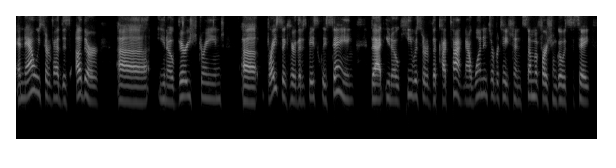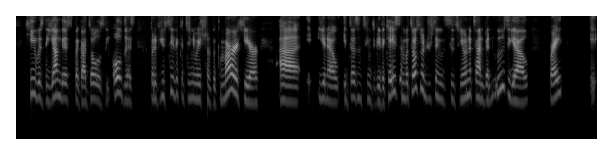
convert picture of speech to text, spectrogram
and now we sort of had this other, uh, you know, very strange uh, brisa here that is basically saying that you know he was sort of the katan. Now, one interpretation, some of Farshim goes to say he was the youngest, the gadol is the oldest. But if you see the continuation of the Gemara here, uh, you know, it doesn't seem to be the case. And what's also interesting, is Yonatan ben Uziel, right? It,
